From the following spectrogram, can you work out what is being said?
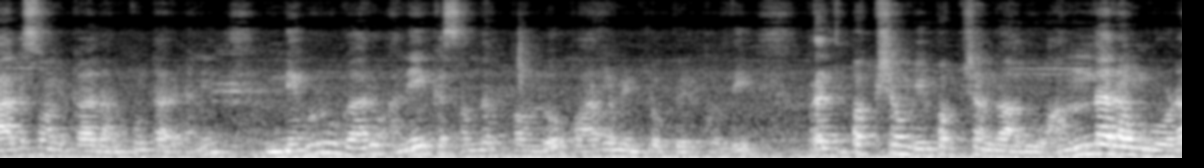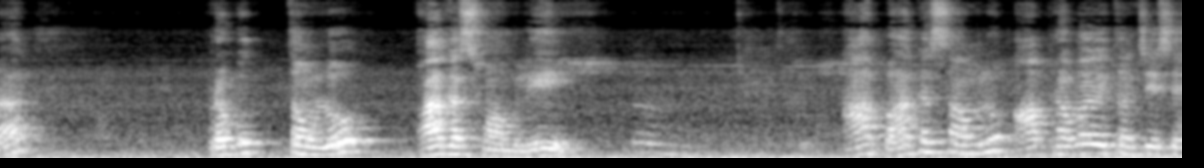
భాగస్వామి కాదు అనుకుంటారు కానీ నెహ్రూ గారు అనేక సందర్భంలో పార్లమెంట్లో పేర్కొంది. ప్రతిపక్షం విపక్షం కాదు అందరం కూడా ప్రభుత్వంలో భాగస్వాములే. ఆ భాగస్వాములు ఆ ప్రభావితం చేసే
